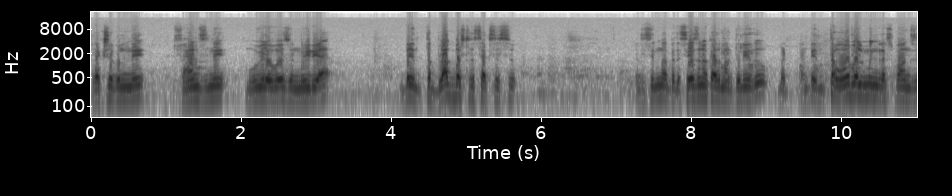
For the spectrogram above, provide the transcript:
ప్రేక్షకుల్ని ఫ్యాన్స్ని మూవీ లవర్స్ అండ్ మీడియా అంటే ఇంత బ్లాక్ బస్టర్ సక్సెస్ అది సినిమా పెద్ద సీజనో కాదు మనకు తెలియదు బట్ అంటే ఇంత ఓవర్వెల్మింగ్ రెస్పాన్స్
